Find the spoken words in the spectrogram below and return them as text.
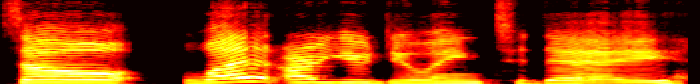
So, what are you doing today?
